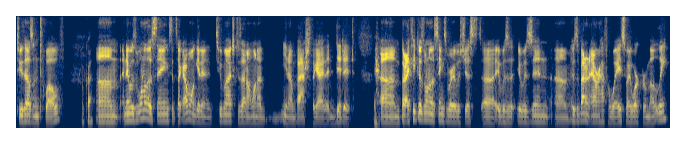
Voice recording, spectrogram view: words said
2012. Okay. Um, and it was one of those things. It's like I won't get into too much because I don't want to, you know, bash the guy that did it. Um, but I think it was one of those things where it was just, uh, it was, it was in, um, it was about an hour and a half away. So I worked remotely,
